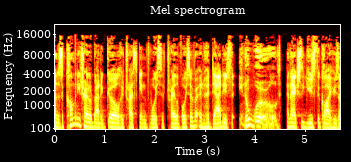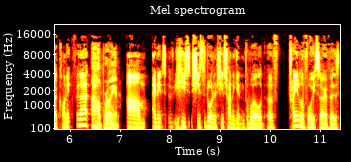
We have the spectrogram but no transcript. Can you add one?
And it's a comedy trailer about a girl who tries to get into the voice of trailer voiceover, and her dad is the In a World. And they actually use the guy who's iconic for that. Oh, brilliant. Um, and it's he's she's the daughter, and she's trying to get into the world of trailer voiceovers,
